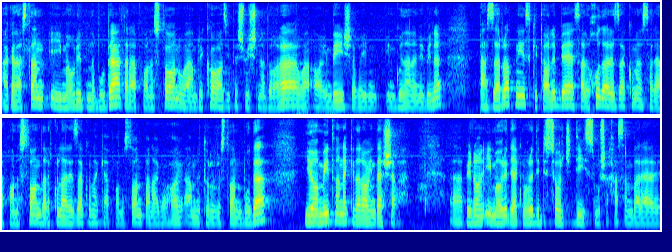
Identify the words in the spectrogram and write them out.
اگر اصلا این مورد نبوده در افغانستان و امریکا از این تشویش نداره و آینده به این, گونه نمی‌بینه پس ضرورت نیست که طالب بیای سر خود عریضه کنه سر افغانستان در کل عریضه کنه که افغانستان پناهگاه های امن ترورستان بوده. یا می‌تونه که در آینده شود بنان این مورد یک مورد بسیار جدی است مشخصا برای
